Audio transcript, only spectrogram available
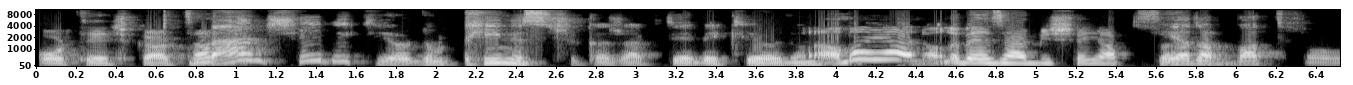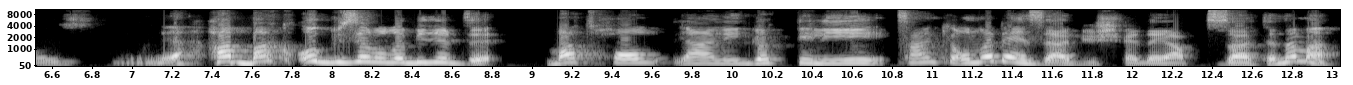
ortaya çıkartan. Ben şey bekliyordum. Penis çıkacak diye bekliyordum. Ama yani ona benzer bir şey zaten. Ya da buttholes. Ha bak o güzel olabilirdi. Butthole yani gök deliği sanki ona benzer bir şey de yaptı zaten ama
